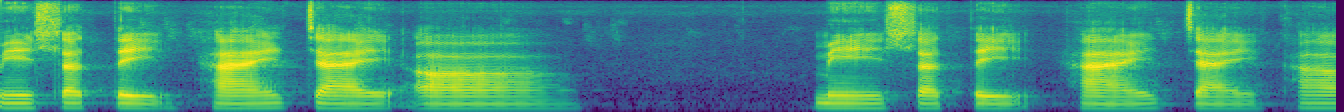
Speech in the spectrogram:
มีสติหายใจออก มีสติ หายใจเข้า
